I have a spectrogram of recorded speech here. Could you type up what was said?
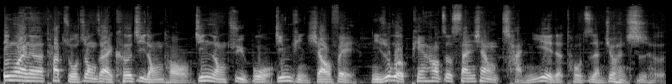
另外呢，它着重在科技龙头、金融巨擘、精品消费。你如果偏好这三项产业的投资人，就很适合。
